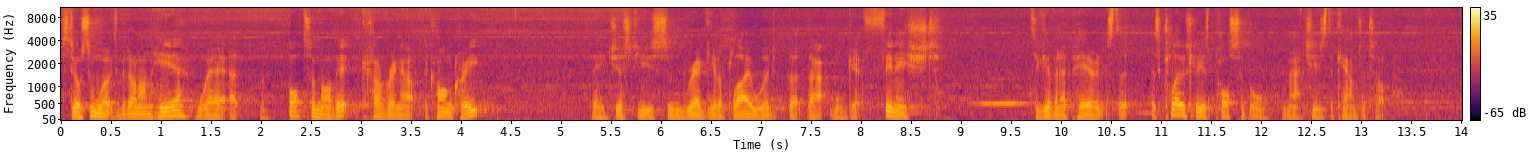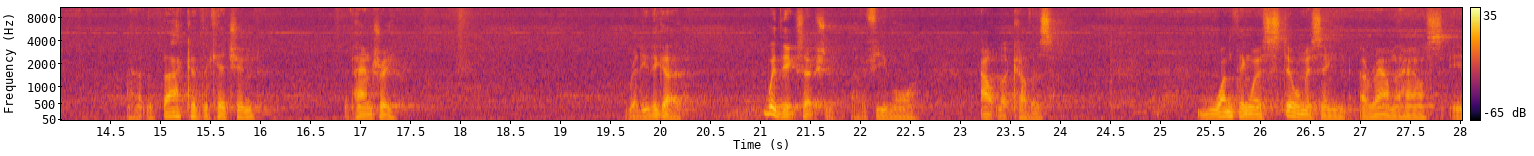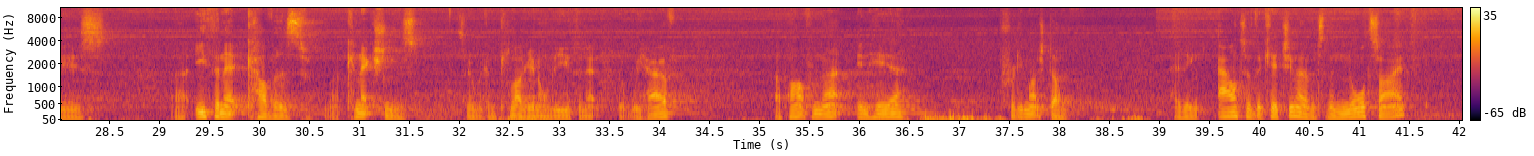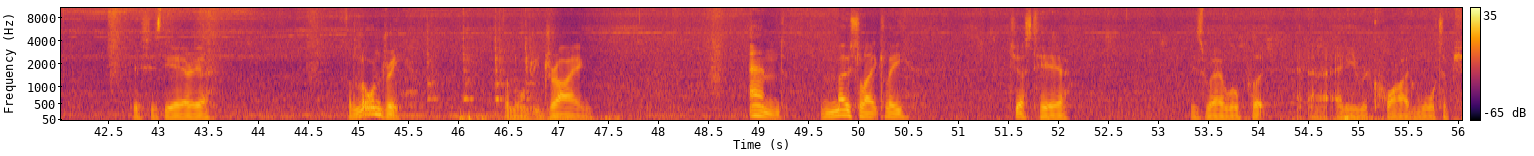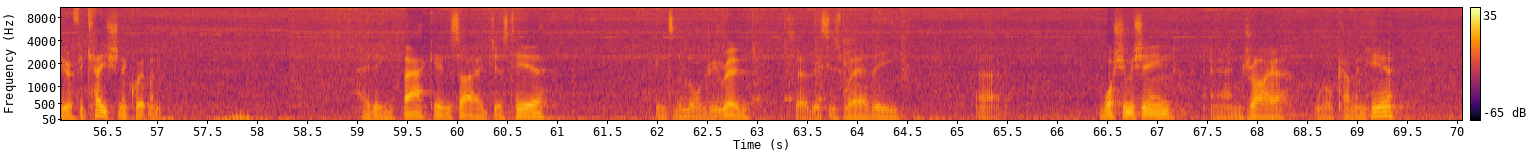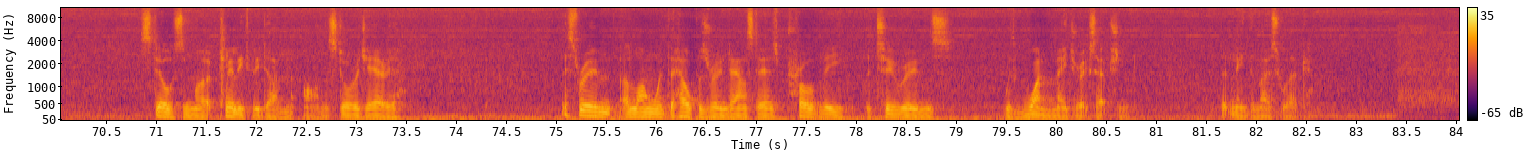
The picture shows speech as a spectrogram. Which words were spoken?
Still some work to be done on here, where at the bottom of it, covering up the concrete, they just use some regular plywood, but that will get finished to give an appearance that, as closely as possible, matches the countertop. And at the back of the kitchen, the pantry, ready to go, with the exception of a few more outlet covers. One thing we're still missing around the house is uh, Ethernet covers, uh, connections, so we can plug in all the Ethernet that we have apart from that, in here, pretty much done. Heading out of the kitchen over to the north side. This is the area for laundry, for laundry drying. And most likely, just here is where we'll put uh, any required water purification equipment. Heading back inside just here into the laundry room. So this is where the uh, washing machine and dryer will come in here. Still some work clearly to be done on the storage area. This room, along with the helper's room downstairs, probably the two rooms with one major exception that need the most work.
